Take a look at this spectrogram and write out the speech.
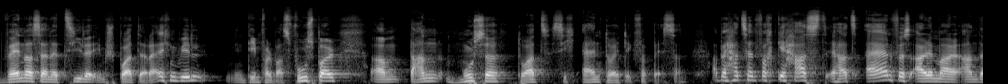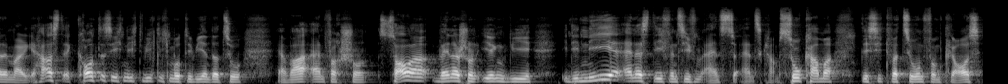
wenn er seine Ziele im Sport erreichen will, in dem Fall war es Fußball, ähm, dann muss er dort sich eindeutig verbessern. Aber er hat es einfach gehasst. Er hat es ein fürs alle Mal, andere Mal gehasst. Er konnte sich nicht wirklich motivieren dazu. Er war einfach schon sauer, wenn er schon irgendwie in die Nähe eines defensiven 1 zu 1 kam. So kann man die Situation vom Klaus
